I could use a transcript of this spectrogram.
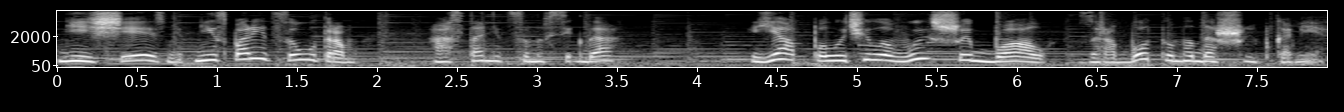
не исчезнет, не испарится утром, а останется навсегда. Я получила высший балл за работу над ошибками.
